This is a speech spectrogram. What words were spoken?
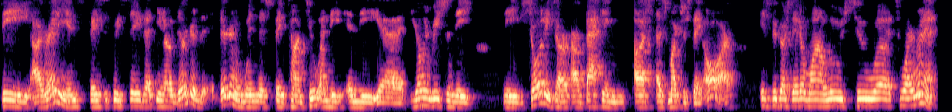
the Iranians basically say that you know they're going to they're to win this big time too, and the and the the only reason the the Saudis are, are backing us as much as they are is because they don't want to lose to uh, to Iran.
